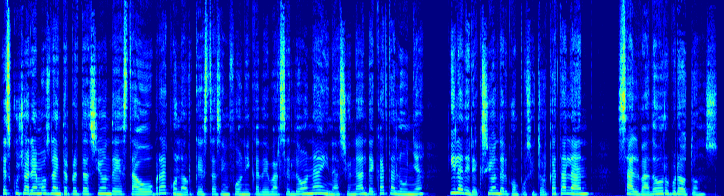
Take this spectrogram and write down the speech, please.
Escucharemos la interpretación de esta obra con la Orquesta Sinfónica de Barcelona y Nacional de Cataluña y la dirección del compositor catalán Salvador Brotons.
